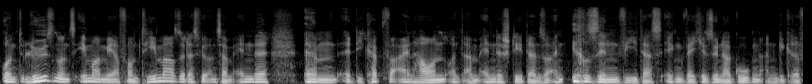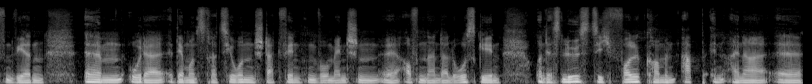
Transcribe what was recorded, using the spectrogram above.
und lösen uns immer mehr vom Thema, so dass wir uns am Ende ähm, die Köpfe einhauen und am Ende steht dann so ein Irrsinn, wie dass irgendwelche Synagogen angegriffen werden ähm, oder Demonstrationen stattfinden, wo Menschen äh, aufeinander losgehen. Und es löst sich vollkommen ab in einer äh,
